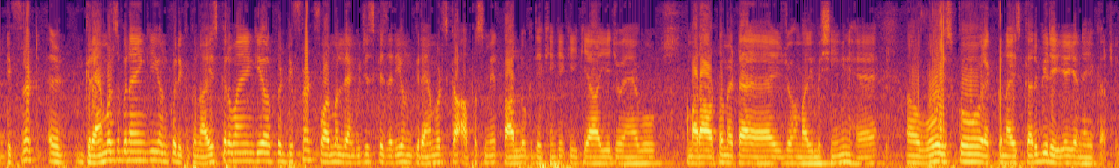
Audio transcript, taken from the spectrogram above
डिफरेंट ग्रामर्स बनाएँगे, उनको रिकोगनाइज करवाएँगे और फिर डिफरेंट फॉर्मल लैंग्वेजेस के ज़रिए उन ग्रामर्स का आपस में ताल्लुक देखेंगे कि क्या ये जो है वो हमारा ऑटोमेटा है जो हमारी मशीन है वो इसको रिकोगनाइज कर भी रही है या नहीं कर रही।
